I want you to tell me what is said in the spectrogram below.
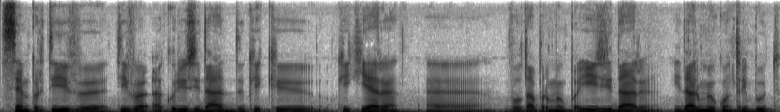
sempre tive tive a curiosidade de o que que o que que era uh, voltar para o meu país e dar e dar o meu contributo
